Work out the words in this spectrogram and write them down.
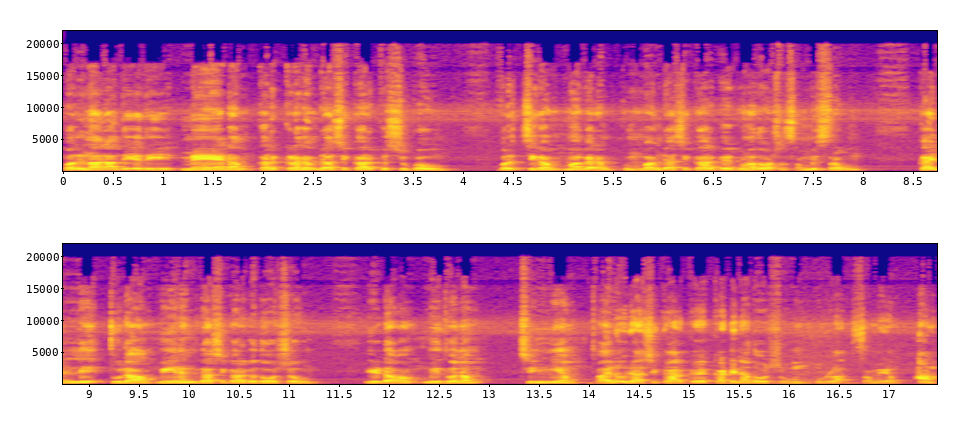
പതിനാലാം തീയതി മേടം കർക്കിടകം രാശിക്കാർക്ക് ശുഭവും വൃശ്ചികം മകരം കുംഭം രാശിക്കാർക്ക് ഗുണദോഷ സമ്മിശ്രവും കന്നി തുലാം മീനം രാശിക്കാർക്ക് ദോഷവും ഇടവം മിഥുനം ചിങ്ങം ധനു രാശിക്കാർക്ക് കഠിന ദോഷവും ഉള്ള സമയം ആണ്.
